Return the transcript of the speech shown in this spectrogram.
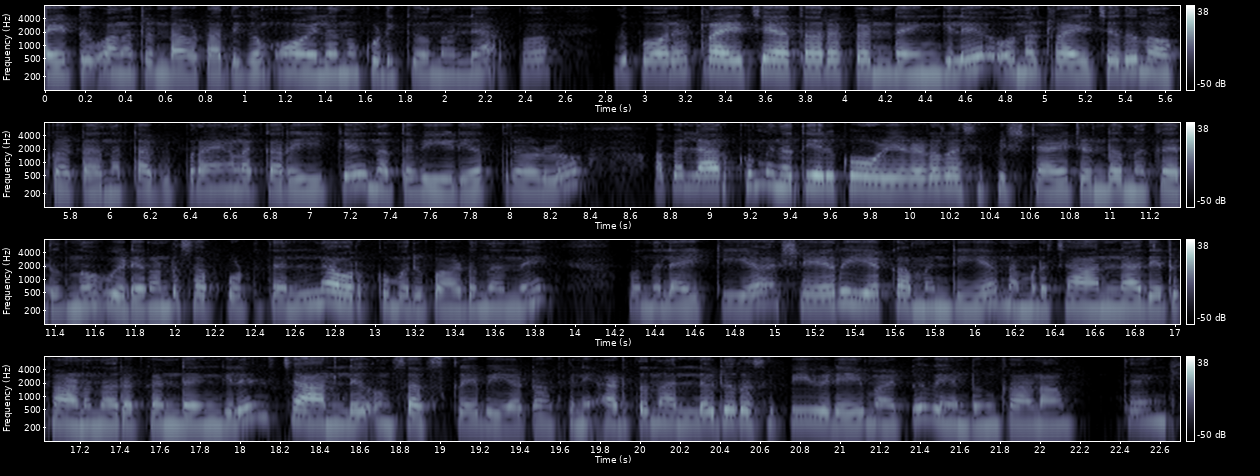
ആയിട്ട് വന്നിട്ടുണ്ടാവും കേട്ടോ അധികം ഓയിലൊന്നും കുടിക്കുകയൊന്നുമില്ല അപ്പോൾ ഇതുപോലെ ട്രൈ ചെയ്യാത്തവരൊക്കെ ഉണ്ടെങ്കിൽ ഒന്ന് ട്രൈ ചെയ്ത് നോക്കാം എന്നിട്ട് അഭിപ്രായങ്ങളൊക്കെ അറിയിക്കുക. ഇന്നത്തെ വീഡിയോ അത്രേ ഉള്ളൂ. അപ്പോൾ എല്ലാവർക്കും ഇന്നത്തെ ഒരു കോഴിയുടെ റെസിപ്പി ഇഷ്ടമായിട്ടുണ്ട് എന്ന് കരുതുന്നു. വീഡിയോ കണ്ട് സപ്പോർട്ട് ചെയ്ത എല്ലാവർക്കും ഒരുപാട് നന്ദി. ഒന്ന് ലൈക്ക് ചെയ്യുക ഷെയർ ചെയ്യുക കമന്റ് ചെയ്യുക. നമ്മുടെ ചാനൽ ആദ്യമായിട്ട് കാണുന്നവരൊക്കെ ഉണ്ടെങ്കിൽ ചാനൽ ഒന്ന് സബ്സ്ക്രൈബ് ചെയ്യാം കേട്ടോ പിന്നെ അടുത്ത നല്ലൊരു റെസിപ്പി വീഡിയോയുമായിട്ട് വീണ്ടും കാണാം. താങ്ക്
